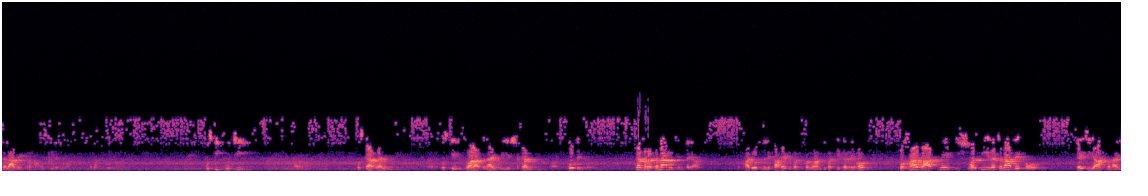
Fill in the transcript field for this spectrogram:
कला देख रहा हूँ, उसकी रचना है ना उसकी कुची उसका रंग, उसके द्वारा बनाई हुई ये शकल, वो देखो सब रचना में चिंतया भागवत में लिखा है कि भगवान की भक्ति करनी हो तो हर बात में ईश्वर की रचना देखो, कैसी आँख बनाई,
